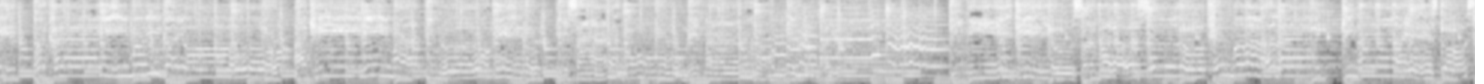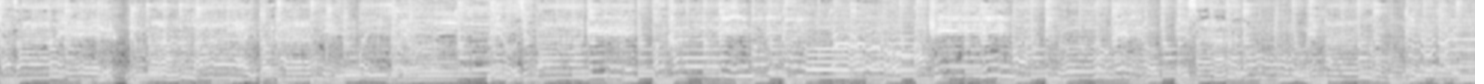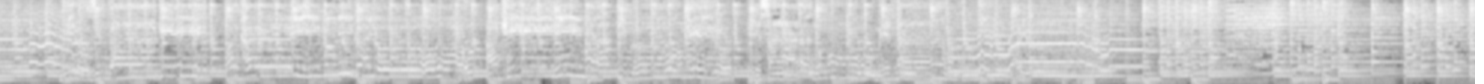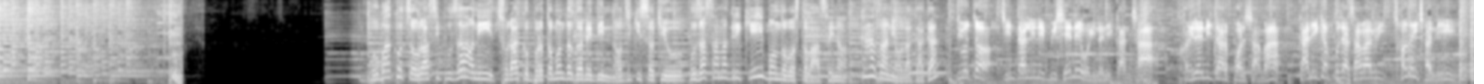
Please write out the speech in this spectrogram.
बुबाको चौरासी पूजा अनि छोराको व्रतबन्ध गर्ने दिन नजिकिसक्यो। पूजा सामग्री केही बन्दोबस्त भएको छैन। कहाँ जाने होला काका? त्यो त चिन्ता लिने विषय नै होइन नि कान्छा। खैरनी चार पर्सामा कालीका पूजा सामग्री छँदैछ नि।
